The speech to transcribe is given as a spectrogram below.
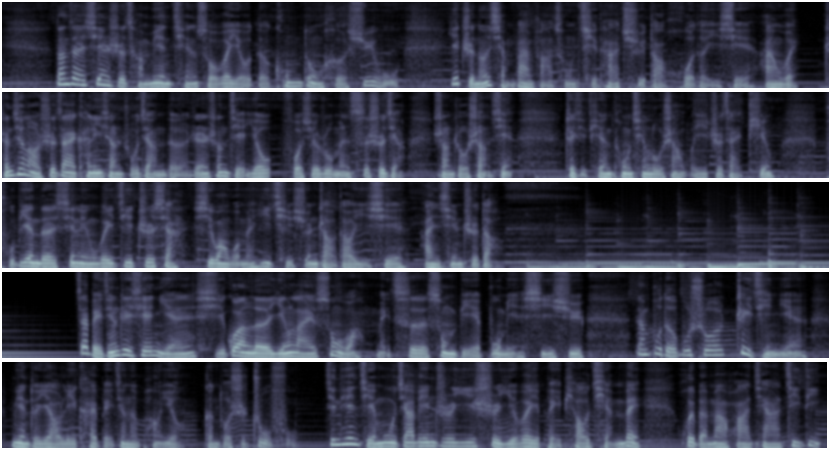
但在现实层面前所未有的空洞和虚无，也只能想办法从其他渠道获得一些安慰。陈清老师在看理想主讲的人生解忧佛学入门四十讲上周上线，这几天通勤路上我一直在听。普遍的心灵危机之下，希望我们一起寻找到一些安心之道。在北京这些年，习惯了迎来送往，每次送别不免唏嘘。但不得不说，这几年面对要离开北京的朋友，更多是祝福。今天节目嘉宾之一是一位北漂前辈，绘本漫画家季地。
